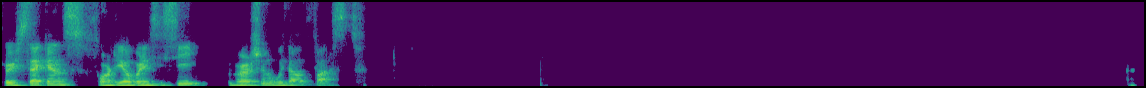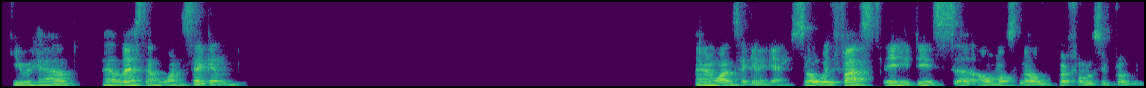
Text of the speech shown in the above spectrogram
Three seconds for the OpenACC version without fast. Here we have uh, less than one second. And one second again. So with fast, it is uh, almost no performance improvement.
